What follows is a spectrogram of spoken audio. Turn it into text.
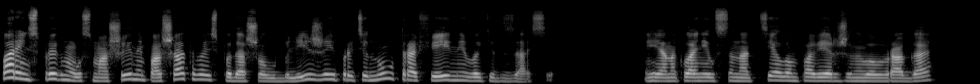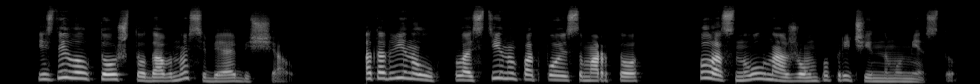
Парень спрыгнул с машины, пошатываясь, подошел ближе и протянул трофейный вакидзаси. Я наклонился над телом поверженного врага и сделал то, что давно себе обещал. Отодвинул пластину под поясом Арто, полоснул ножом по причинному месту.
